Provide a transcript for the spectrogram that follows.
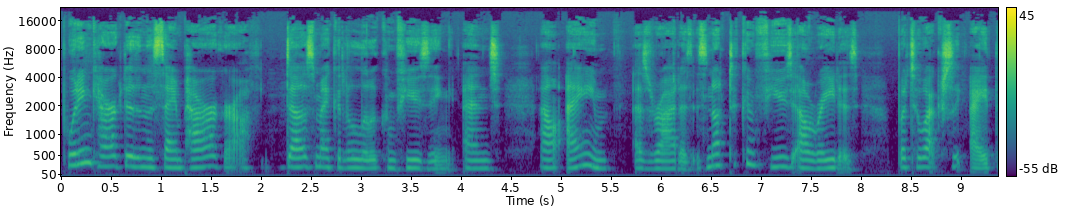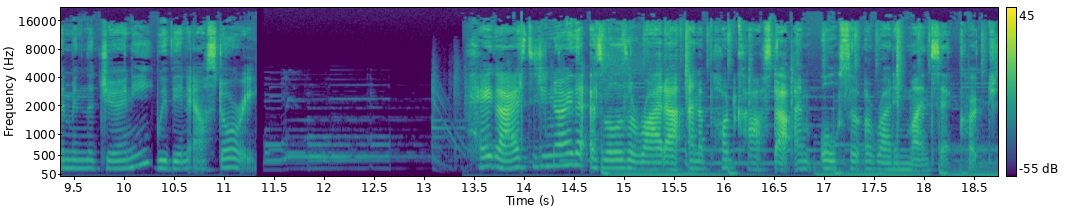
Putting characters in the same paragraph does make it a little confusing, and our aim as writers is not to confuse our readers, but to actually aid them in the journey within our story. Hey guys, did you know that as well as a writer and a podcaster, I'm also a writing mindset coach?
